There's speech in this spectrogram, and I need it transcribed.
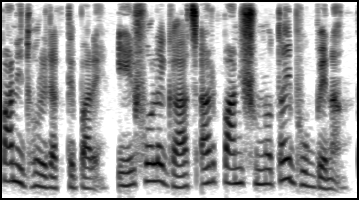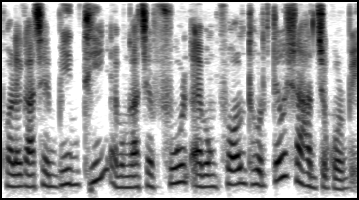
পানি ধরে রাখতে পারে। এর ফলে গাছ আর পানি শূন্যতায় ভুগবে না। ফলে গাছের বৃদ্ধি এবং গাছের ফুল এবং ফল ধরতেও সাহায্য করবে।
